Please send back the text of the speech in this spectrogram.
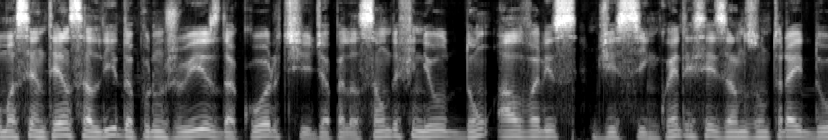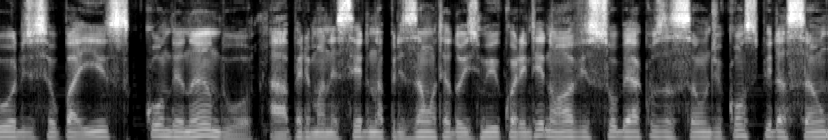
Uma sentença lida por um juiz da Corte de Apelação definiu Dom Álvares, de 56 anos, um traidor de seu país, condenando-o a permanecer na prisão até 2049 sob a acusação de conspiração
